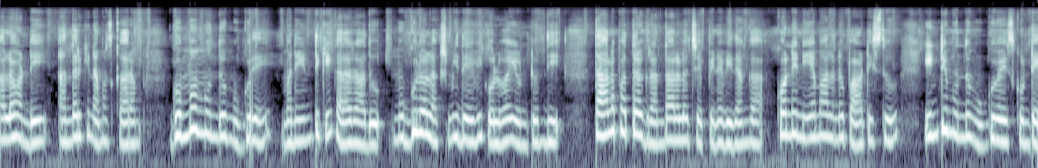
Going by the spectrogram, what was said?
హలో అండి అందరికీ నమస్కారం. గుమ్మం ముందు ముగ్గురే మన ఇంటికి కలరాదు. ముగ్గులో లక్ష్మీదేవి కొలువై ఉంటుంది. తాళపత్ర గ్రంథాలలో చెప్పిన విధంగా కొన్ని నియమాలను పాటిస్తూ ఇంటి ముందు ముగ్గు వేసుకుంటే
